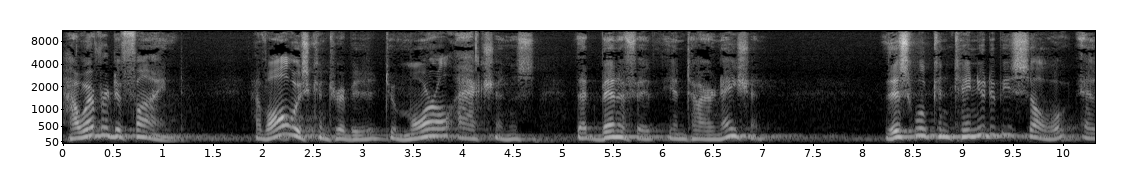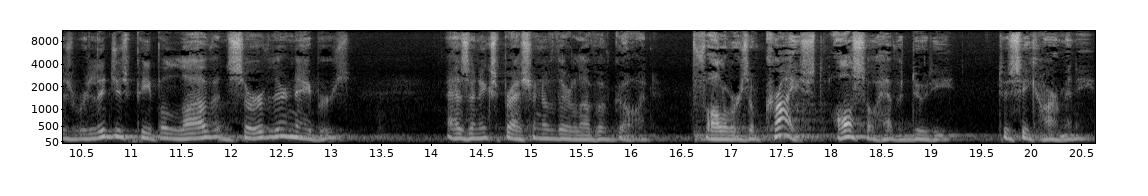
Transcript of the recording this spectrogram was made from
however defined, have always contributed to moral actions that benefit the entire nation. This will continue to be so as religious people love and serve their neighbors as an expression of their love of God. Followers of Christ also have a duty to seek harmony.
